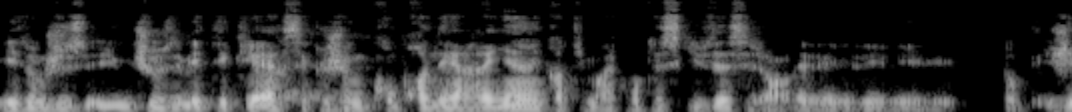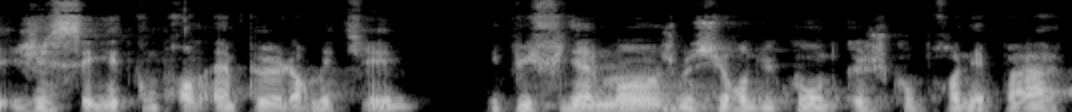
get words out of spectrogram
Et donc, une chose était claire, c'est que je ne comprenais rien quand ils me racontaient ce qu'ils faisaient. Ces gens, les, les, les... donc j'essayais de comprendre un peu leur métier. Et puis finalement, je me suis rendu compte que je comprenais pas.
